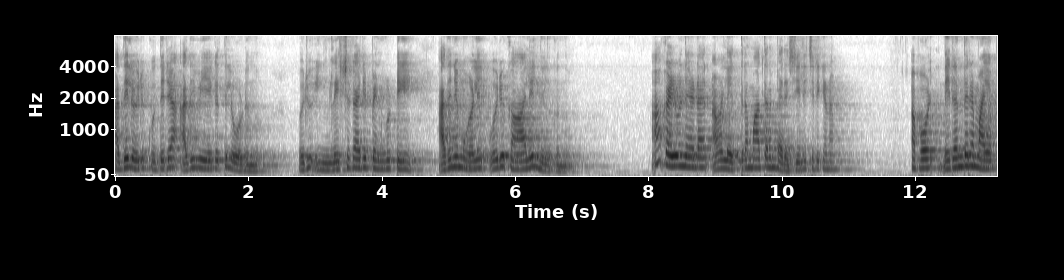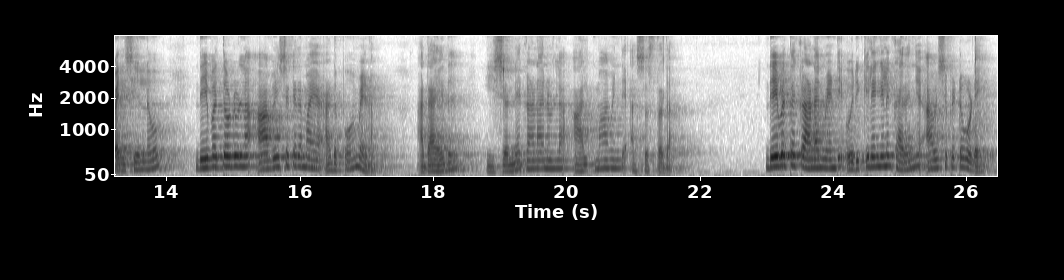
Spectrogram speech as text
അതിലൊരു കുതിര അതിവേഗത്തിൽ ഓടുന്നു. ഒരു ഇംഗ്ലീഷുകാരി പെൺകുട്ടി അതിനു മുകളിൽ ഒരു കാലിൽ നിൽക്കുന്നു. ആ കഴിവ് നേടാൻ അവൾ എത്രമാത്രം പരിശീലിച്ചിരിക്കണം? അപ്പോൾ നിരന്തരമായ പരിശീലനവും ദൈവത്തോടുള്ള ആവേശകരമായ അടുപ്പവും വേണം. അതായത് ഈശ്വരനെ കാണാനുള്ള ആത്മാവിന്റെ അസ്വസ്ഥത. ദൈവത്തെ കാണാൻ വേണ്ടി ഒരിക്കലെങ്കിലും കരഞ്ഞ് ആവശ്യപ്പെട്ടുകൂടെ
